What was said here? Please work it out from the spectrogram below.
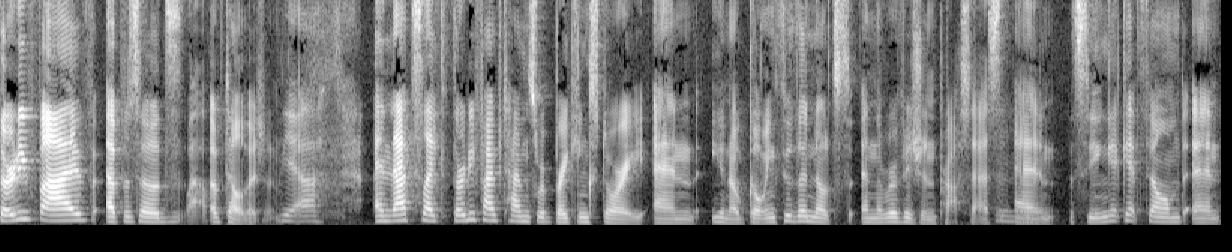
35 episodes Wow. of television Yeah. and that's like 35 times we're breaking story and you know going through the notes and the revision process Mm-hmm. and seeing it get filmed and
